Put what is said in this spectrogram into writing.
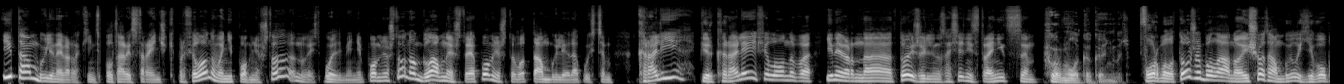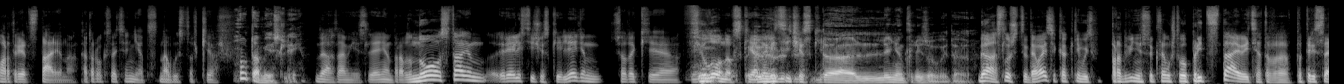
И там были, наверное, какие-нибудь полторы странички про Филонова, не помню что, ну, то есть более-менее помню что, но главное, что я помню, что вот там были, допустим, короли, пир королей Филонова, и, наверное, на той же или на соседней странице... Формула какая-нибудь. Формула тоже была, но еще там был его портрет Сталина, которого, кстати, нет на выставке. Ну, там есть Ленин. Да, там есть Ленин, правда. Но Сталин реалистический, Ленин все-таки филоновский, ну, аналитический. Да, Ленин кризовый, да. Да, слушайте, давайте как-нибудь продвинемся к тому, чтобы представить этого потрясающего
